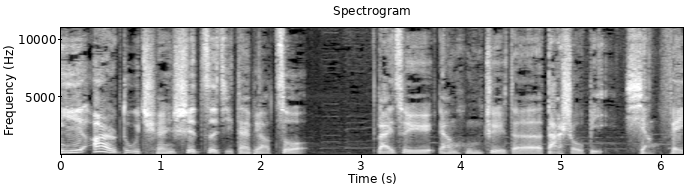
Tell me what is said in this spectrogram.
郑怡二度诠释自己代表作，来自于梁鸿志的大手笔《想飞》。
